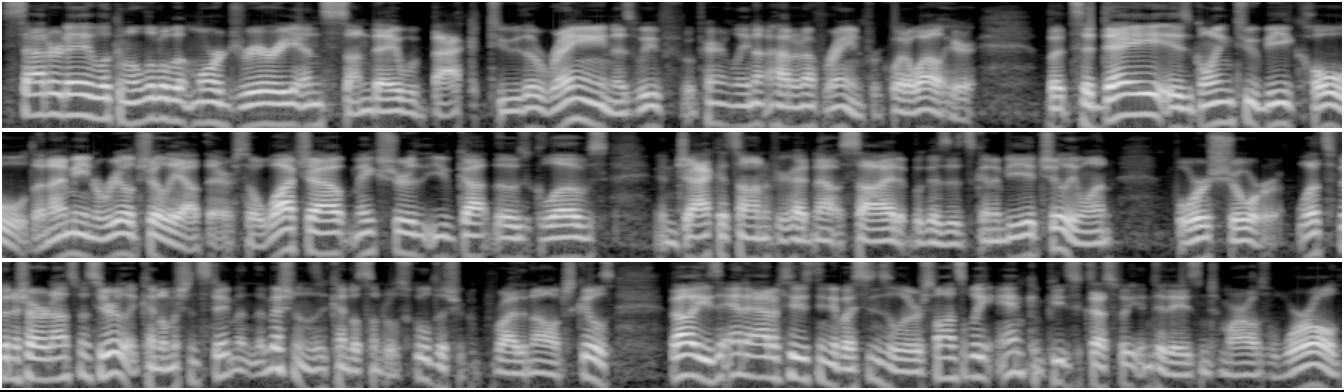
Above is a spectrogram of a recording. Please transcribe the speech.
Saturday looking a little bit more dreary, and Sunday back to the rain, as we've apparently not had enough rain for quite a while here. But today is going to be cold, and I mean real chilly out there. So watch out. Make sure that you've got those gloves and jackets on if you're heading outside because it's going to be a chilly one for sure. Let's finish our announcements here. The Kendall mission statement. The mission of the Kendall Central School District to provide the knowledge, skills, values, and attitudes needed by students to live responsibly and compete successfully in today's and tomorrow's world.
